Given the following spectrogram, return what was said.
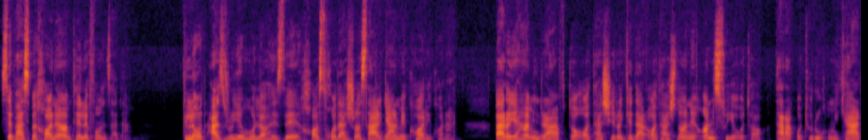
سپس به خانه هم تلفن زدم. کلود از روی ملاحظه خواست خودش را سرگرم کاری کند. برای همین رفت تا آتشی را که در آتشدان آن سوی اتاق ترق و تروق می کرد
